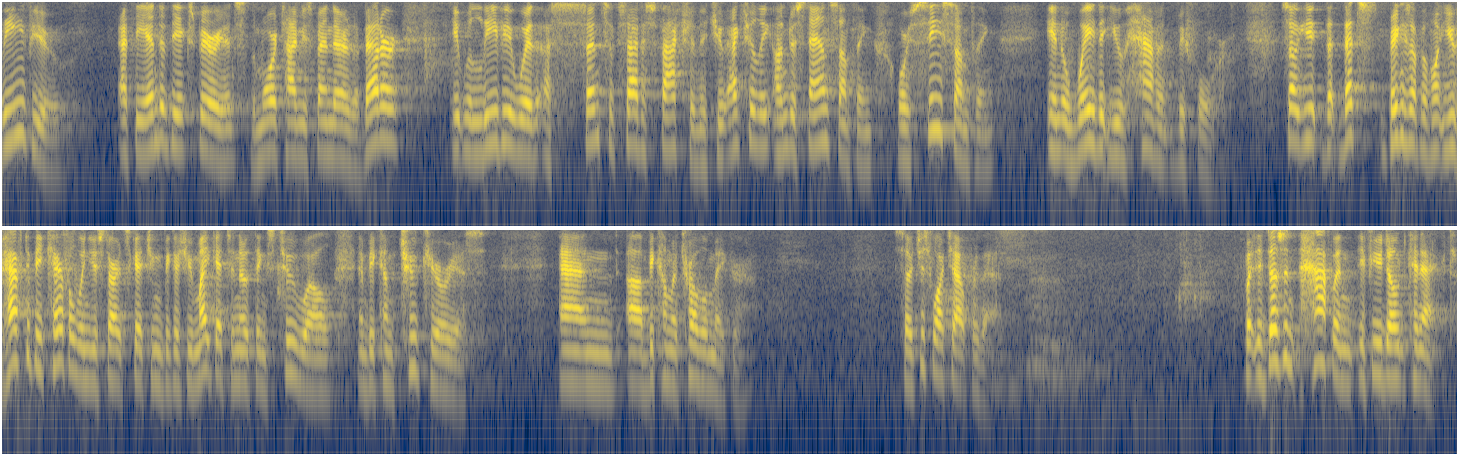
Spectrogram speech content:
leave you, at the end of the experience, the more time you spend there, the better, it will leave you with a sense of satisfaction that you actually understand something or see something in a way that you haven't before. So you, that brings up a point. You have to be careful when you start sketching because you might get to know things too well and become too curious and uh, become a troublemaker. So just watch out for that. But it doesn't happen if you don't connect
